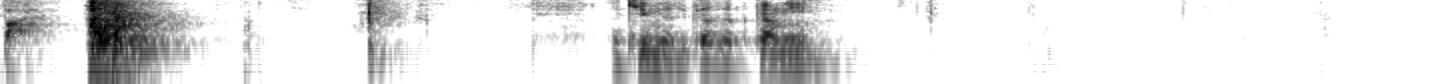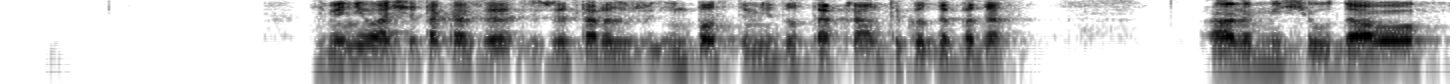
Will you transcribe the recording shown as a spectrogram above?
Pa. Lecimy z gazetkami. Zmieniła się taka rzecz, że teraz już impostem nie dostarczają, tylko DPD. Ale mi się udało.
